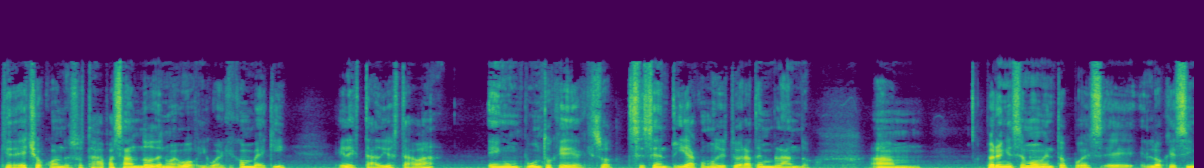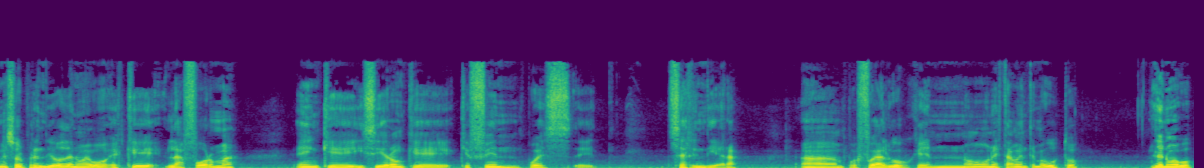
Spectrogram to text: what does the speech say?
que de hecho cuando eso estaba pasando, de nuevo, igual que con Becky, el estadio estaba en un punto que eso se sentía como si estuviera temblando. pero en ese momento, pues eh, lo que sí me sorprendió de nuevo es que la forma en que hicieron que, que Finn pues se rindiera, pues fue algo que no honestamente me gustó. De nuevo,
